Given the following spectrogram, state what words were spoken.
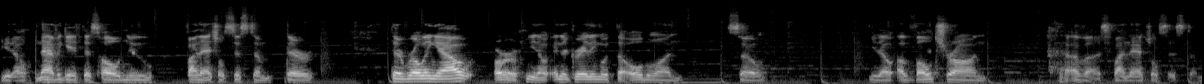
you know, navigate this whole new financial system. They're they're rolling out or you know integrating with the old one. So, you know, a Voltron of a financial system.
